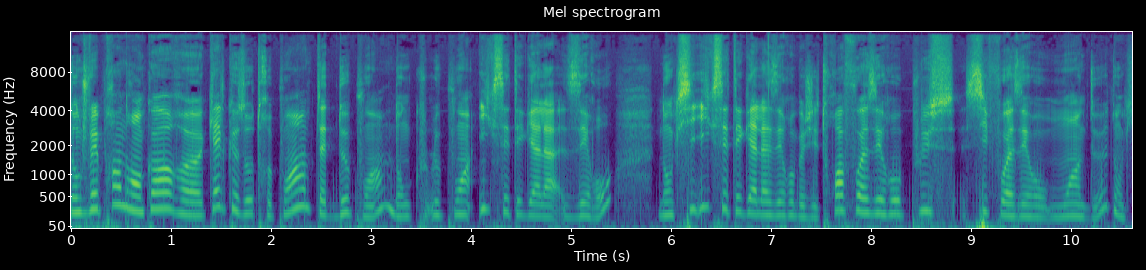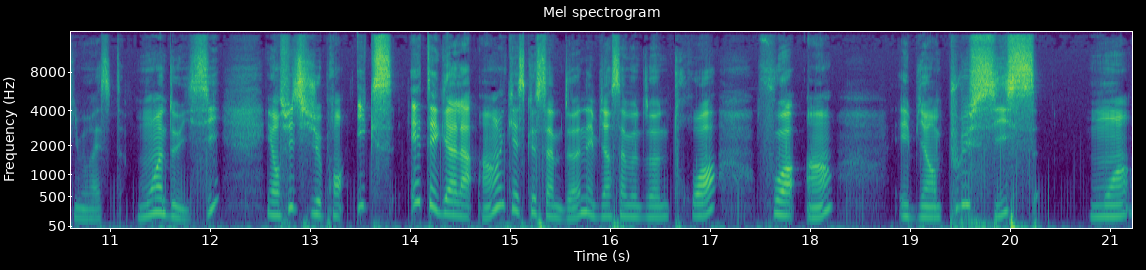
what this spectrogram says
Donc je vais prendre encore euh, quelques autres points, peut-être deux points. Donc le point x est égal à 0. Donc si x est égal à 0, ben, j'ai 3 fois 0 plus 6 fois 0 moins 2. Donc il me reste moins 2 ici. Et ensuite si je prends x est égal à 1, qu'est-ce que ça me donne? Eh bien ça me donne 3 fois 1, et bien plus 6 moins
